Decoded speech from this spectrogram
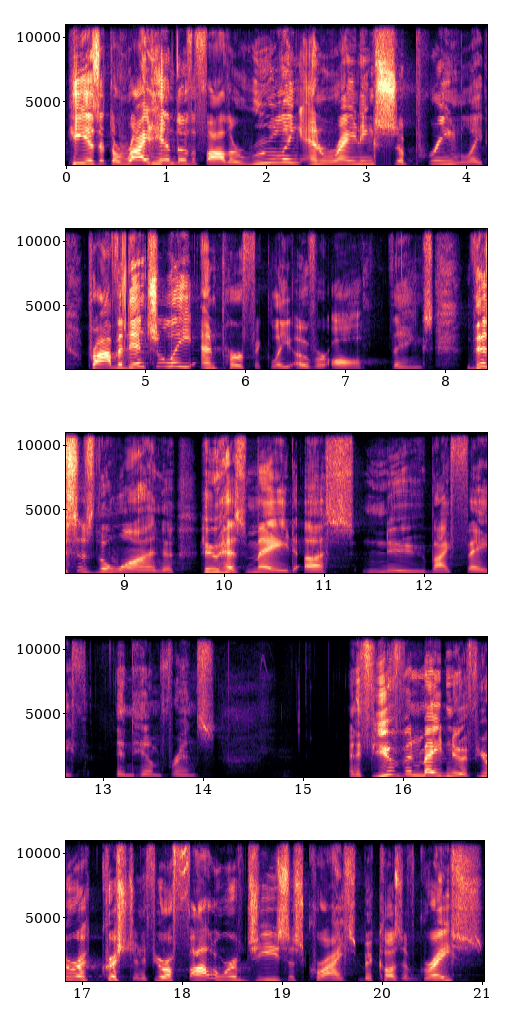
he is at the right hand of the Father, ruling and reigning supremely, providentially, and perfectly over all things. This is the one who has made us new by faith in him, friends. And if you've been made new, if you're a Christian, if you're a follower of Jesus Christ because of grace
